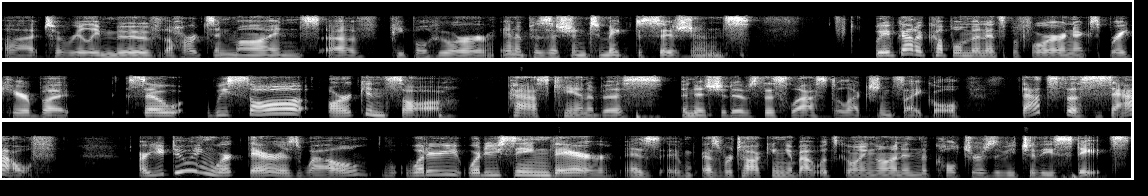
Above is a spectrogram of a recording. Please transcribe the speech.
uh, to really move the hearts and minds of people who are in a position to make decisions. We've got a couple minutes before our next break here, but so we saw Arkansas pass cannabis initiatives this last election cycle. That's the South. Are you doing work there as well? What are you what are you seeing there as as we're talking about what's going on in the cultures of each of these states?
